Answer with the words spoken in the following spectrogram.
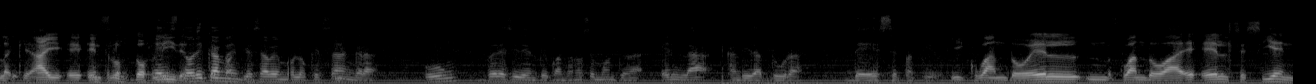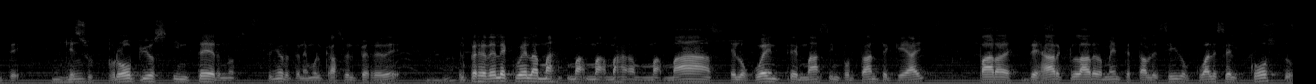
la que hay eh, entre los dos E líderes. del Históricamente sabemos lo que sangra un presidente cuando no se monta en la candidatura de ese partido. y cuando él cuando a e- él se siente que sus propios internos señores tenemos el caso del PRD el PRD es la escuela más- más- más- más elocuente más importante que hay para dejar claramente establecido cuál es el costo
